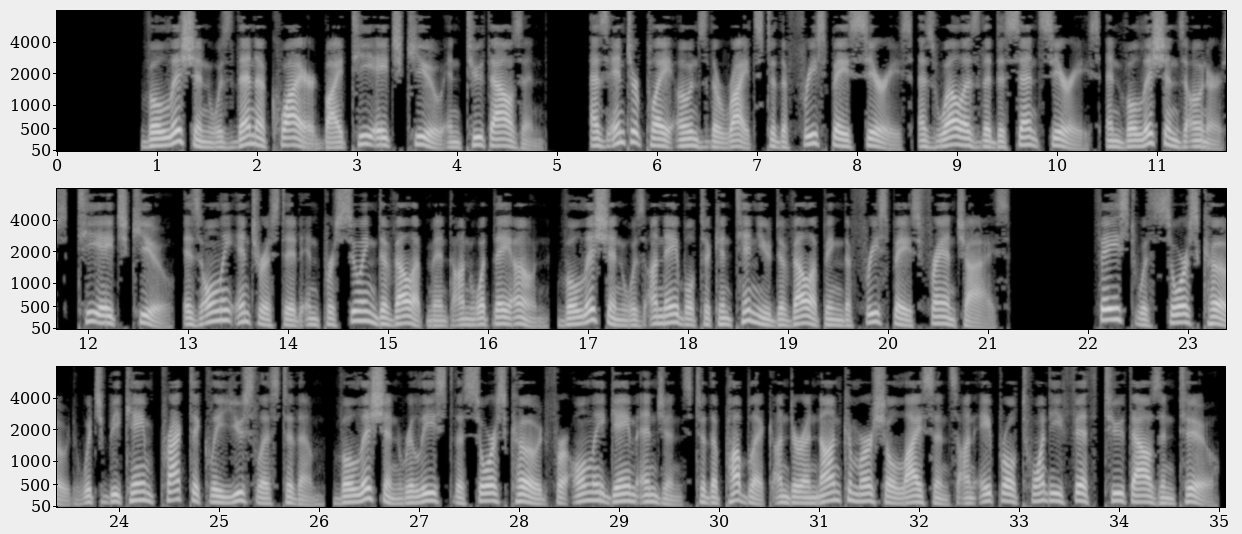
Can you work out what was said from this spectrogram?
Volition was then acquired by THQ in 2000. As Interplay owns the rights to the FreeSpace series as well as the Descent series and Volition's owners, THQ, is only interested in pursuing development on what they own, Volition was unable to continue developing the FreeSpace franchise. Faced with source code which became practically useless to them, Volition released the source code for only game engines to the public under a non-commercial license on April 25, 2002.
